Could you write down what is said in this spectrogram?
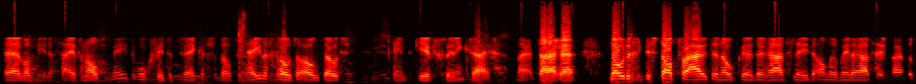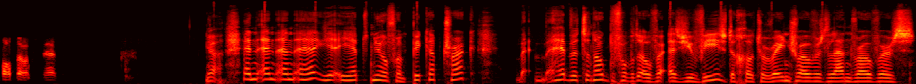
wat meer dan 5,5 meter ongeveer te trekken, zodat hele grote auto's geen parkeervergunning krijgen. Nou, daar nodig ik de stad voor uit en ook de raadsleden, andere mederaadsleden, daar een debat over te hebben. Ja, en, en, en je, je hebt het nu over een pick-up truck. Hebben we het dan ook bijvoorbeeld over SUV's, de grote Range Rovers, Land Rovers?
